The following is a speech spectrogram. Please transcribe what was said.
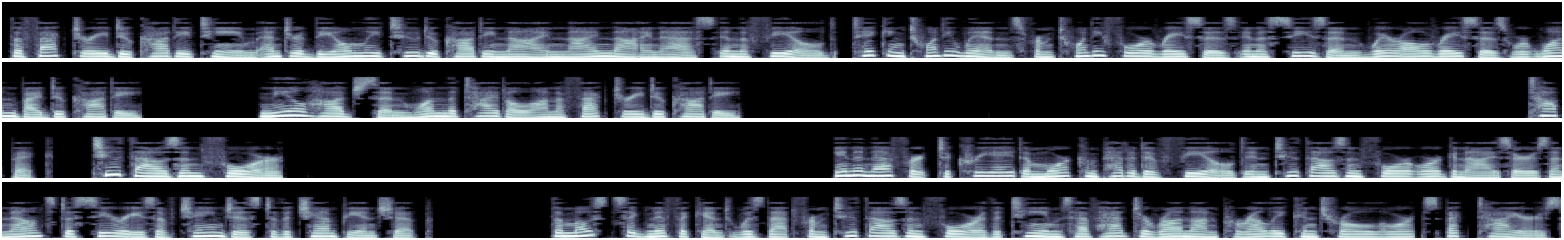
The factory Ducati team entered the only two Ducati 999S in the field, taking 20 wins from 24 races in a season where all races were won by Ducati. Neil Hodgson won the title on a factory Ducati. Topic 2004 In an effort to create a more competitive field in 2004 organizers announced a series of changes to the championship. The most significant was that from 2004 the teams have had to run on Pirelli Control or spec tires.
